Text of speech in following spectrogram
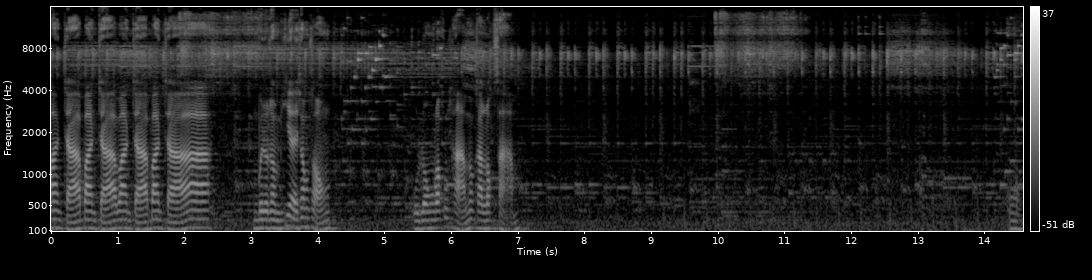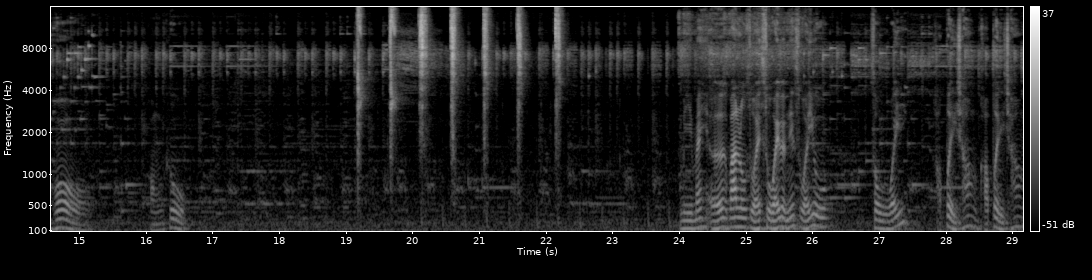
บ้านจ๋าบ้านจ๋าบ้านจ๋าบ้านจ๋ามึงไปลงทำเพี้ยอะไรช่องสองกูลงล็อกสามต้องการล็อกสาม โอ้โห ของถูก มีไหมเออ บ้านลงสวยสวยแบบนี้สวยอยู่ สวย ขอเปิดอีกช่อง ขอเปิดอีกช่อง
